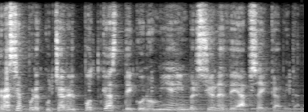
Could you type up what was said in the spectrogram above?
Gracias por escuchar el podcast de Economía e Inversiones de Upside Capital.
